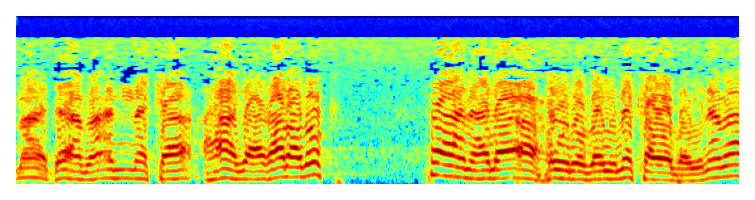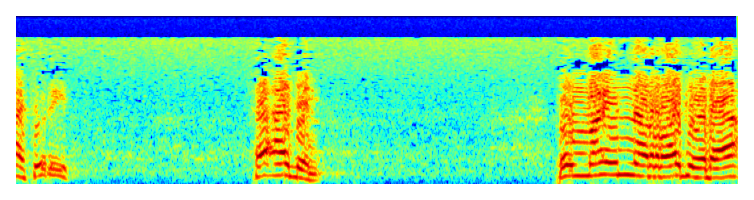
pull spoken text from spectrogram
ما دام أنك هذا غرضك فأنا لا أحول بينك وبين ما تريد. فأذن. ثم إن الرجل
